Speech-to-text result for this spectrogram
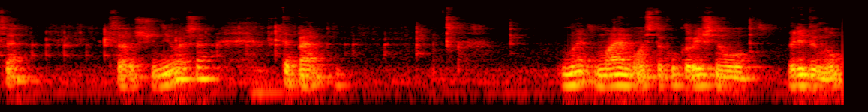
Все. Все розчинилося. Тепер ми маємо ось таку коричневу рідину.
